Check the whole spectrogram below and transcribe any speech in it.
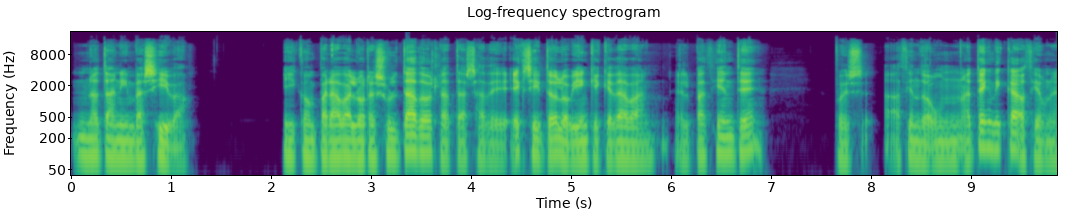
no tan invasiva. Y comparaba los resultados, la tasa de éxito, lo bien que quedaba el paciente, pues haciendo una técnica, haciendo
